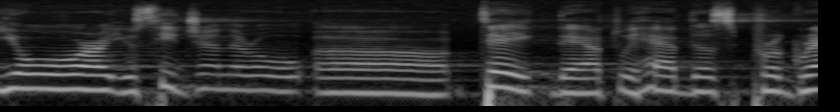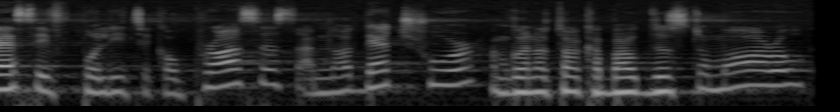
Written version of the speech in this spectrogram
your, you see general uh, take that we had this progressive political process. I'm not that sure. I'm going to talk about this tomorrow.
